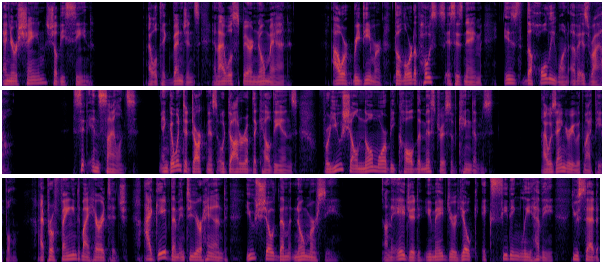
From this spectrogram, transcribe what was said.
and your shame shall be seen. I will take vengeance, and I will spare no man. Our Redeemer, the Lord of hosts is his name, is the Holy One of Israel. Sit in silence, and go into darkness, O daughter of the Chaldeans, for you shall no more be called the mistress of kingdoms. I was angry with my people. I profaned my heritage. I gave them into your hand. You showed them no mercy. On the aged, you made your yoke exceedingly heavy. You said,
